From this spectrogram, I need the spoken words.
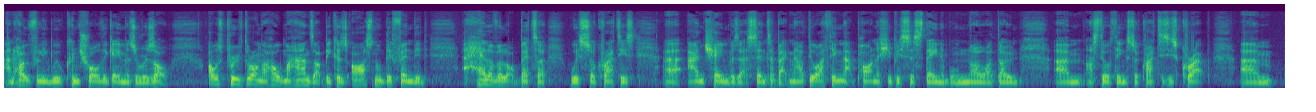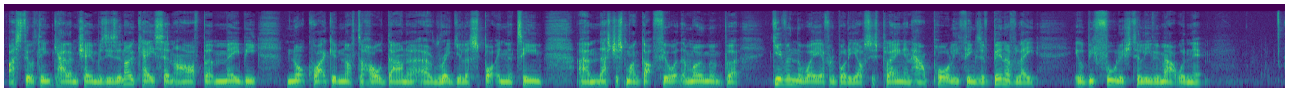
and hopefully we'll control the game as a result. I was proved wrong. I hold my hands up because Arsenal defended a hell of a lot better with Sokratis uh, and Chambers at centre back. Now, do I think that partnership is sustainable? No, I don't. Um, I still think Sokratis is crap. Um, I still think Callum Chambers is an okay centre half, but maybe not quite good enough to hold down a, a regular spot in the team. Um, that's just my gut feel at the moment. But given the way everybody else is playing and how poorly things have been of late, it would be foolish to leave him out, wouldn't it?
